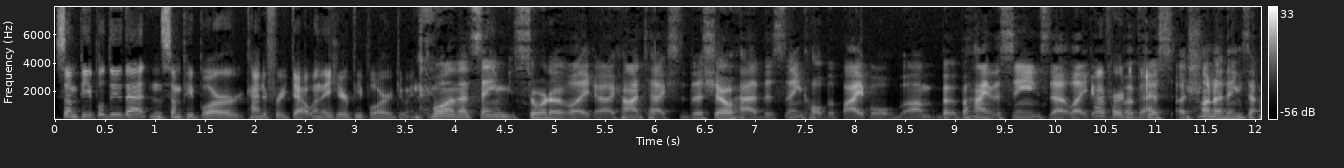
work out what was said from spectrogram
some people do that, and some people are kind of freaked out when they hear people are doing that. Well, in that same sort of like uh, context, the show had this thing called the Bible, um, but behind the scenes that like I've heard of that. just a ton of things. That,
